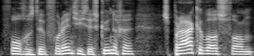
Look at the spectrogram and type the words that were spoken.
volgens de forensisch deskundigen sprake was van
